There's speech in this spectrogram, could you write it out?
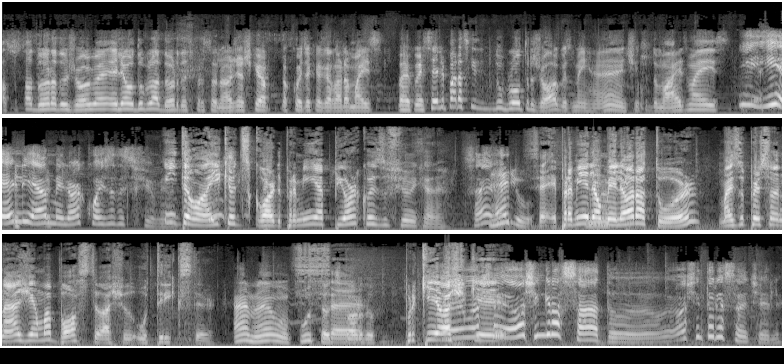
assustadora do jogo, ele é o dublador desse personagem. Acho que é a coisa que a galera mais vai reconhecer. Ele parece que dublou outros jogos, Manhunt e tudo mais, mas. E, e ele é a melhor coisa desse filme. Né? Então, aí que eu discordo. Pra mim é a pior coisa do filme, cara. Sério? Sério? Pra mim ele é o melhor ator, mas o personagem é uma bosta, eu acho, o Trickster. É mesmo? Puta, Sério. eu discordo. Porque eu é, acho eu que. Acho, eu acho engraçado. Eu acho interessante ele.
